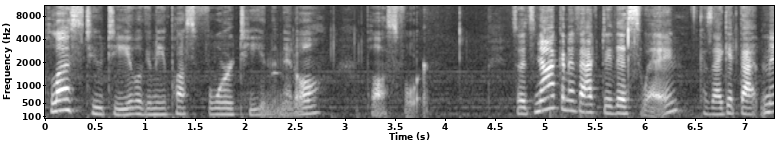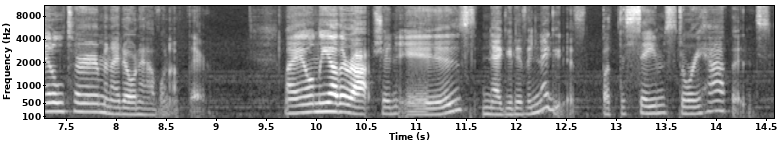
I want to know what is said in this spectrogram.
plus 2t will give me plus 4t in the middle, plus 4. So it's not going to factor this way, because I get that middle term and I don't have one up there. My only other option is negative and negative, but the same story happens.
